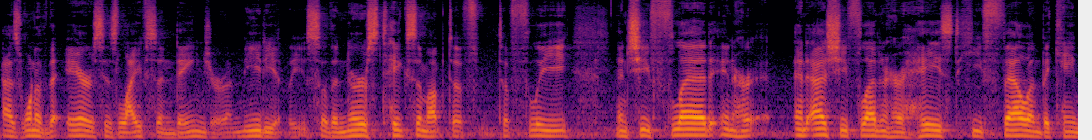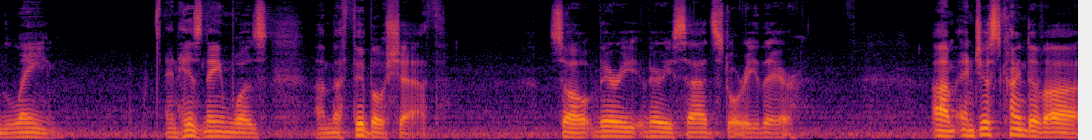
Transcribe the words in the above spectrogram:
as one of the heirs, his life's in danger immediately. So the nurse takes him up to, to flee, and she fled in her and as she fled in her haste, he fell and became lame. And his name was uh, Mephibosheth. So, very, very sad story there. Um, and just kind of, uh,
